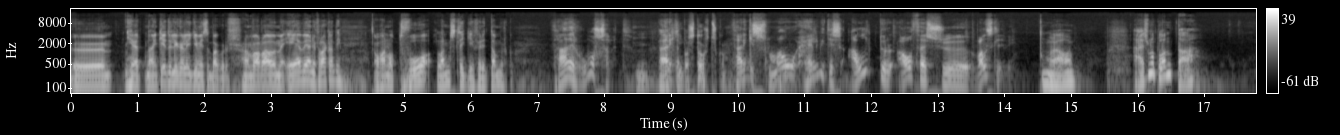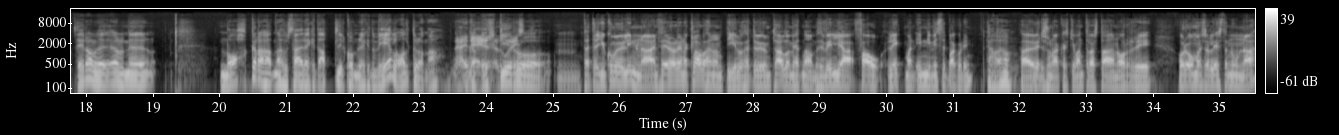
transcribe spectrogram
Um, Hérna, hann getur líka leikið vinstri bakur Hann var áður með Evian í Fraklandi Og hann á tvo landsleiki fyrir Danmörku. Það er rosalegt. Það Það stórt sko. Það er ekki smá helvítis aldur á þessu valsliði? Já, það er svona blanda Þeir eru alveg, alveg með nokkara hann þú veist, það er ekkert allir komin ekkert vel á aldur hann Nei, nei, og mm, Þetta er ekki komið við línuna En þeir eru að reyna að klára þennan díl Og þetta við höfum talað um hérna á Þeir vilja fá leikmann inn í vinstri bakurinn Það hefur verið svona kannski vandraða staðan. Orri, Orri Ómars er að lista núna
